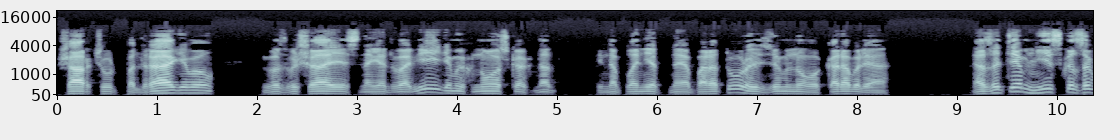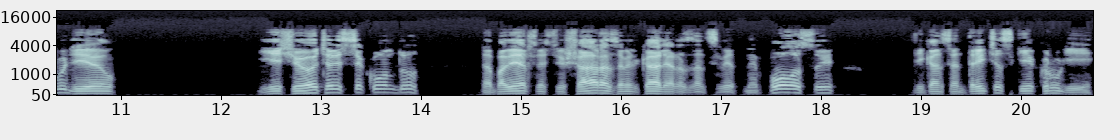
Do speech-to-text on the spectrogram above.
Шар чуть подрагивал, возвышаясь на едва видимых ножках над инопланетной аппаратурой земного корабля а затем низко загудел. Еще через секунду на поверхности шара замелькали разноцветные полосы и концентрические круги,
